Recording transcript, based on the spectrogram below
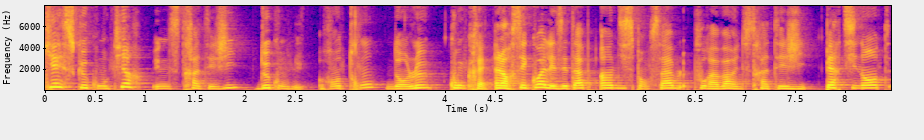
Qu'est-ce que contient une stratégie de contenu? Rentrons dans le concret. Alors c'est quoi les étapes indispensables pour avoir une stratégie pertinente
